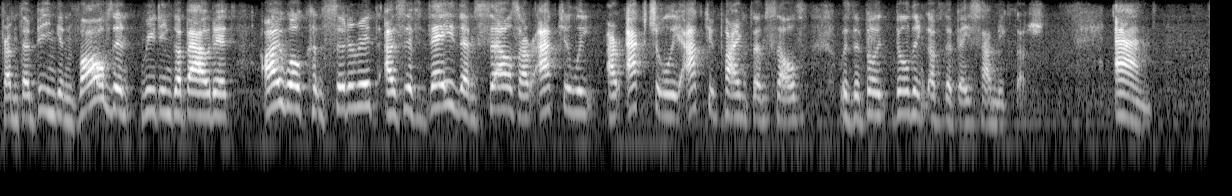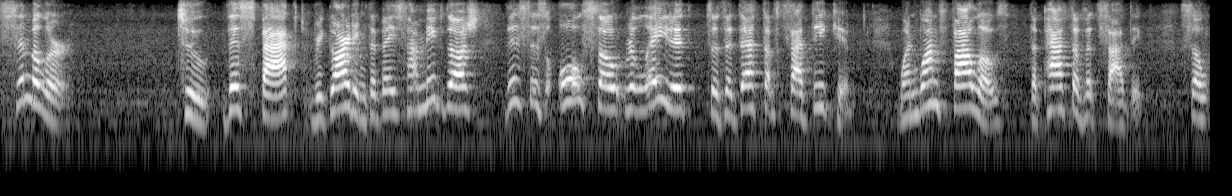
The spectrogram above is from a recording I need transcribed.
from them being involved in reading about it, I will consider it as if they themselves are actually are actually occupying themselves with the building of the Beis Hamikdash. And similar to this fact regarding the Beis Hamikdash, this is also related to the death of tzaddikim. When one follows the path of a tzaddik, so,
